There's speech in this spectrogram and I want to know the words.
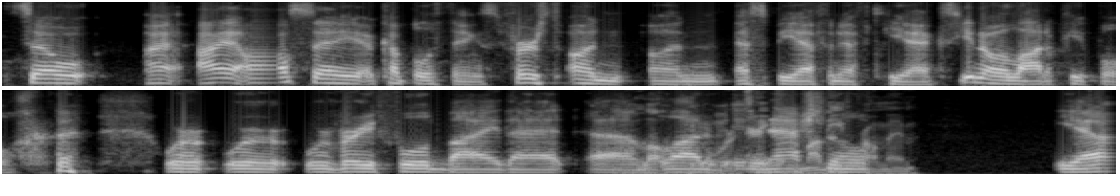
so I, I'll say a couple of things. First, on on SBF and FTX, you know, a lot of people were were were very fooled by that. Um, a lot, a lot of international yeah,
